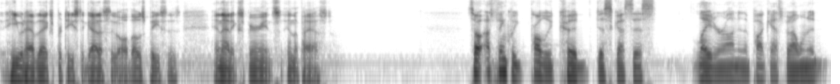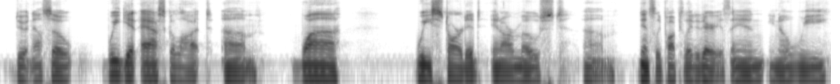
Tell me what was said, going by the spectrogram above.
he would have the expertise to guide us through all those pieces and that experience in the past. So I think we probably could discuss this later on in the podcast, but I want to do it now. So we get asked a lot um, why we started in our most um, densely populated areas, and you know we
